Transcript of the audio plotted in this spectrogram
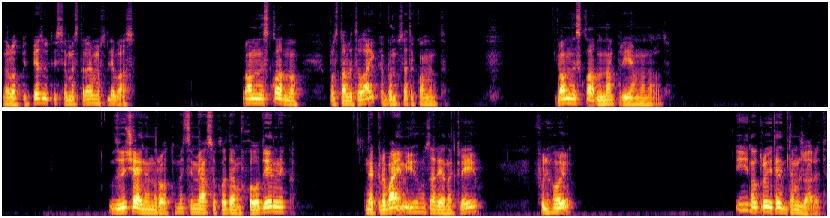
Народ, підписуйтеся, ми стараємось для вас. Вам не складно поставити лайк або написати комент. Вам не складно, нам приємно, народ. Звичайно, народ, ми це м'ясо кладемо в холодильник. Накриваємо його, зараз я накрию фольгою. І на другий день будемо жарити.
